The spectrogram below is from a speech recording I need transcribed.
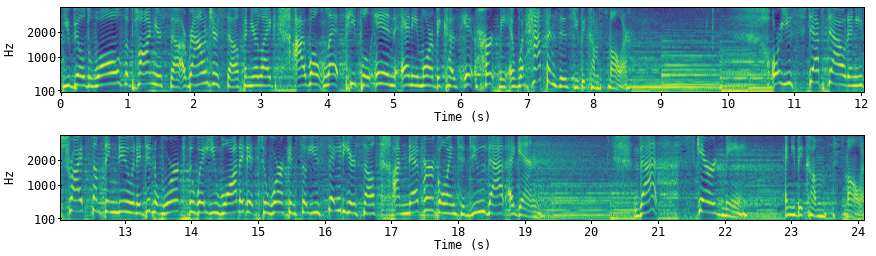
you build walls upon yourself, around yourself, and you're like, I won't let people in anymore because it hurt me. And what happens is you become smaller or you stepped out and you tried something new and it didn't work the way you wanted it to work. And so you say to yourself, I'm never going to do that again. That scared me. And you become smaller.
